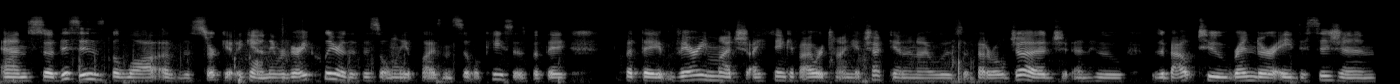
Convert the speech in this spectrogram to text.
And so this is the law of the circuit. Again, they were very clear that this only applies in civil cases, but they but they very much, I think, if I were Tanya Chutkan and I was a federal judge and who was about to render a decision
